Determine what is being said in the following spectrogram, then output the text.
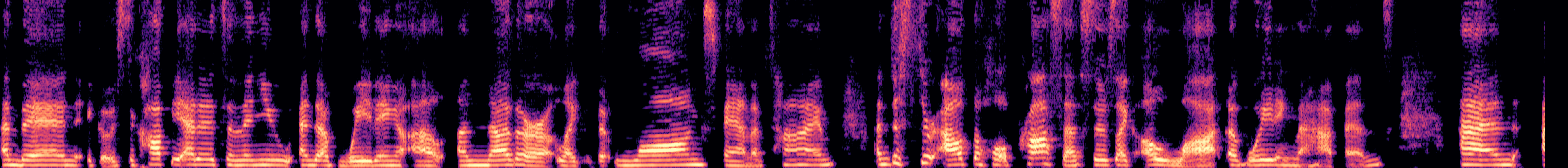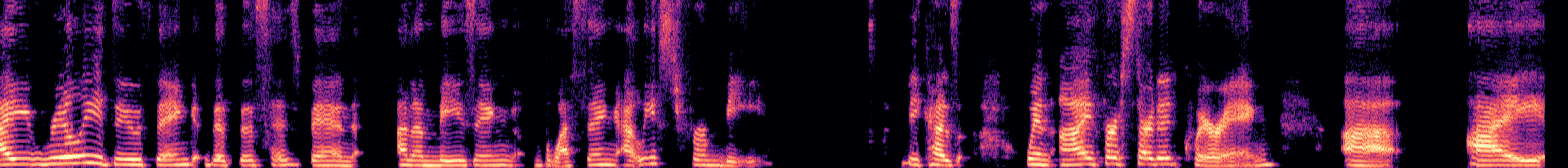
and then it goes to copy edits and then you end up waiting a, another like long span of time. And just throughout the whole process there's like a lot of waiting that happens. And i really do think that this has been an amazing blessing, at least for me. Because when I first started querying, uh, I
